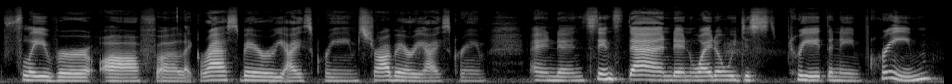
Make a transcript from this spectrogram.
flavor of uh, like raspberry ice cream, strawberry ice cream, and then since then, then why don't we just create the name Cream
